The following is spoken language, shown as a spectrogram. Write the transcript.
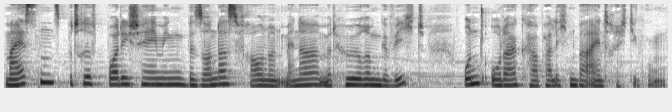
Meistens betrifft Bodyshaming besonders Frauen und Männer mit höherem Gewicht und oder körperlichen Beeinträchtigungen.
